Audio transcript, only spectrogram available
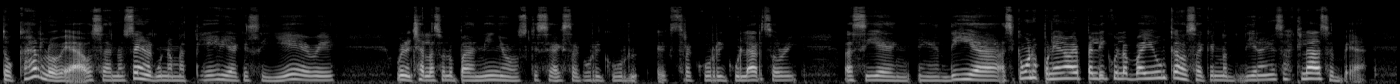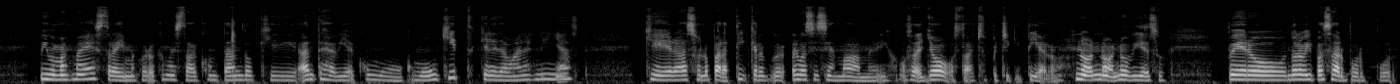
tocarlo, vea, o sea, no sé, en alguna materia que se lleve, una charla solo para niños que sea extracurricular, extracurricular sorry, así en, en el día, así como nos ponían a ver películas bayuncas, o sea, que nos dieran esas clases, vea mi mamá es maestra y me acuerdo que me estaba contando que antes había como, como un kit que le daban a las niñas que era solo para ti, que algo, así se llamaba, me dijo. O sea, yo estaba súper chiquitilla, ¿no? No, no, no vi eso. Pero no lo vi pasar por, por,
